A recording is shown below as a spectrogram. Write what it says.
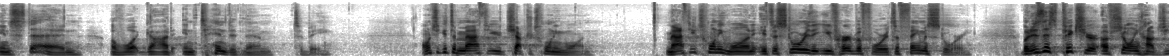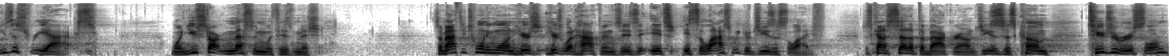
instead of what God intended them to be. I want you to get to Matthew chapter 21. Matthew 21, it's a story that you've heard before, it's a famous story. But it's this picture of showing how Jesus reacts when you start messing with his mission. So Matthew 21, here's, here's what happens is it's, it's the last week of Jesus' life. Just kind of set up the background. Jesus has come to Jerusalem.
